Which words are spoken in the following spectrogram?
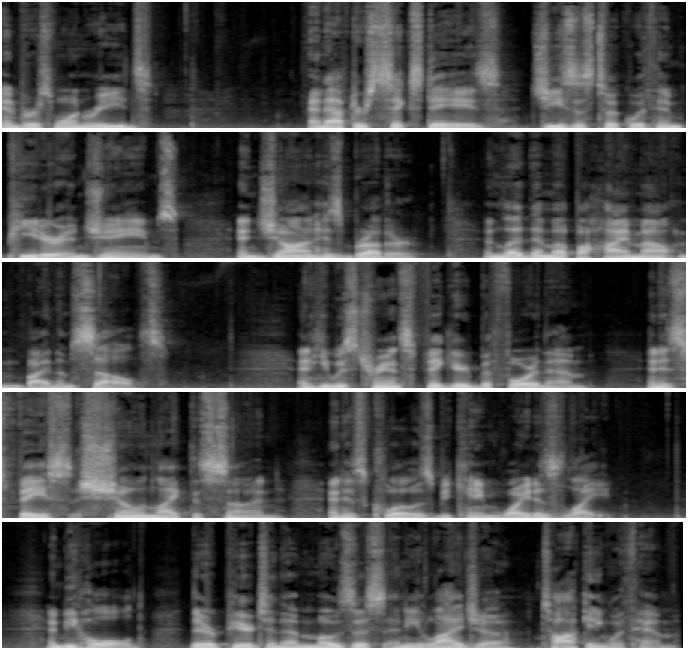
and verse 1 reads And after six days, Jesus took with him Peter and James and John his brother, and led them up a high mountain by themselves. And he was transfigured before them, and his face shone like the sun, and his clothes became white as light. And behold, there appeared to them Moses and Elijah talking with him.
